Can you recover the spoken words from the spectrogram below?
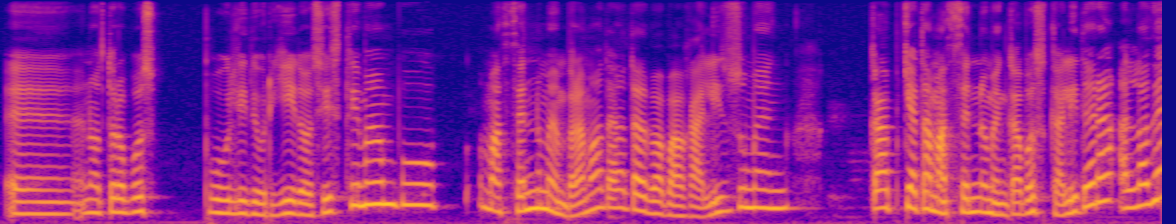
Ε, είναι ο τρόπος που λειτουργεί το σύστημα που μαθαίνουμε πράγματα, τα παπαγαλίζουμε, Κάποια τα μαθαίνουμε κάπως καλύτερα, αλλά δεν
